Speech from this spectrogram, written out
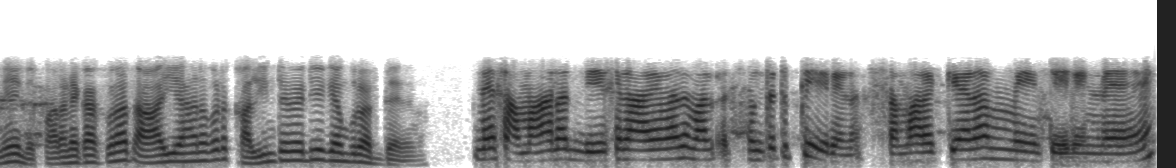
නේද? පරණ එකක් වුණත් ආයි අහනකොට කලින්ට වැඩිය ගැඹුරක් දැනෙනවා. නෑ සමහරක් දේශනායමද මට හොඳට තේරෙන. සමහරක් කියනම් මේ තේරෙන්නේ නෑ.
